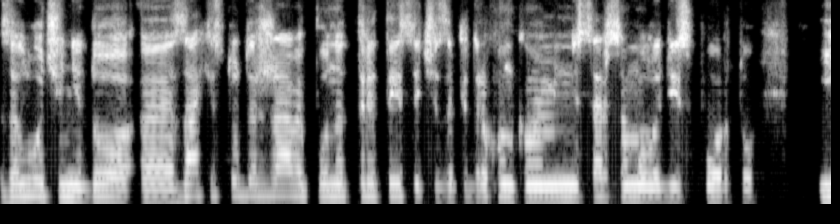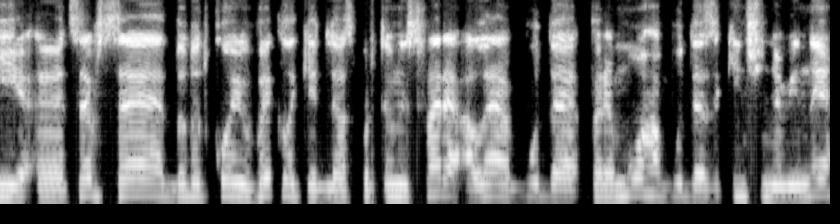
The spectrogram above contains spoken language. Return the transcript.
залучені до е, захисту держави. Понад три тисячі за підрахунками Міністерства молоді і спорту. І е, це все додаткові виклики для спортивної сфери, але буде перемога, буде закінчення війни,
